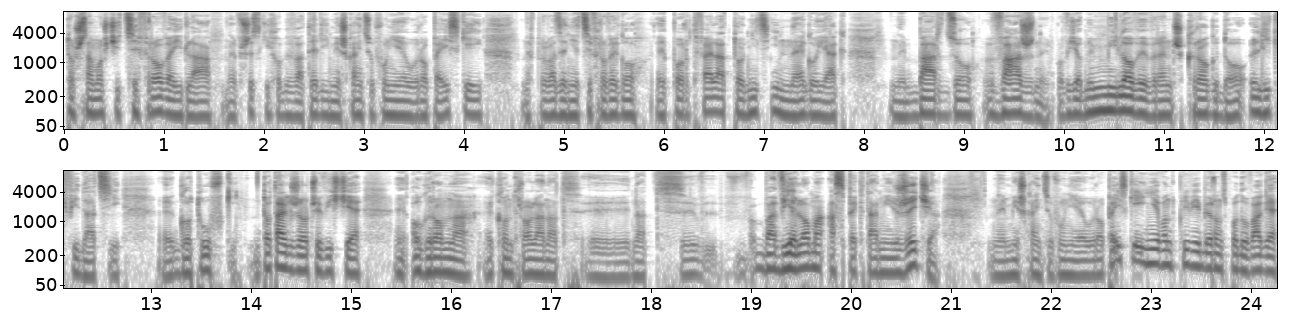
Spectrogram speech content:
tożsamości cyfrowej dla wszystkich obywateli i mieszkańców Unii Europejskiej. Wprowadzenie cyfrowego portfela to nic innego jak bardzo ważny, powiedziałbym milowy wręcz krok do likwidacji gotówki. To także oczywiście ogromna kontrola nad, nad wieloma aspektami życia mieszkańców Unii Europejskiej i niewątpliwie biorąc pod uwagę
